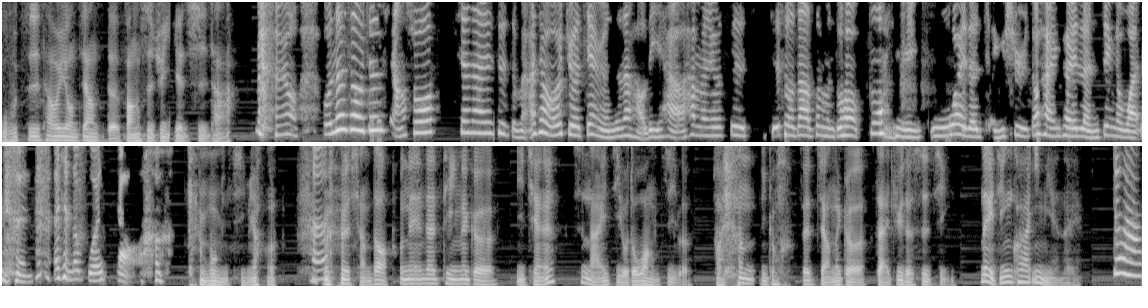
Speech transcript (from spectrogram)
无知，他会用这样子的方式去掩饰他。没有，我那时候就是想说，现在是怎么样？而且我会觉得店员真的好厉害哦，他们就是接受到这么多 莫名无谓的情绪，都还可以冷静的完成，而且都不会笑。太莫名其妙了。没有想到，我那天在听那个以前，哎，是哪一集我都忘记了，好像你跟我在讲那个载具的事情，那已经快一年了欸。对啊，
